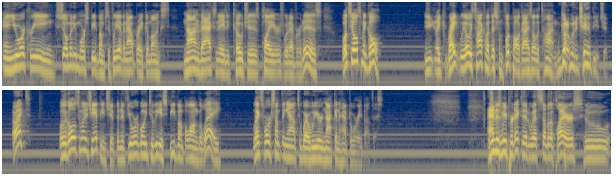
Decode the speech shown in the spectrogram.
And you are creating so many more speed bumps. If we have an outbreak amongst non vaccinated coaches, players, whatever it is, what's the ultimate goal? You, like, right? We always talk about this from football guys all the time. We got to win a championship. All right. Well, the goal is to win a championship. And if you're going to be a speed bump along the way, let's work something out to where we are not going to have to worry about this. And as we predicted with some of the players who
